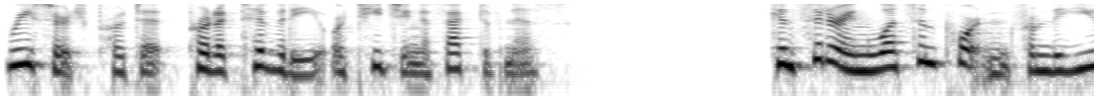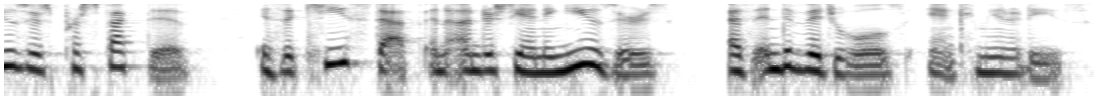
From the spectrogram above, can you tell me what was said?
research productivity, or teaching effectiveness. Considering what's important from the user's perspective is a key step in understanding users as individuals and communities.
